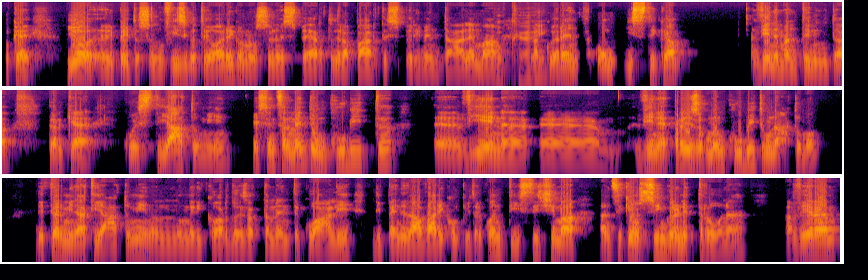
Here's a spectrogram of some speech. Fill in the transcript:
Ok, io ripeto, sono un fisico teorico, non sono esperto della parte sperimentale, ma Ok. la coerenza quantistica viene mantenuta perché questi atomi, essenzialmente un qubit eh, viene, eh, viene preso come un qubit un atomo, determinati atomi, non, non mi ricordo esattamente quali, dipende da vari computer quantistici, ma anziché un singolo elettrone, avere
